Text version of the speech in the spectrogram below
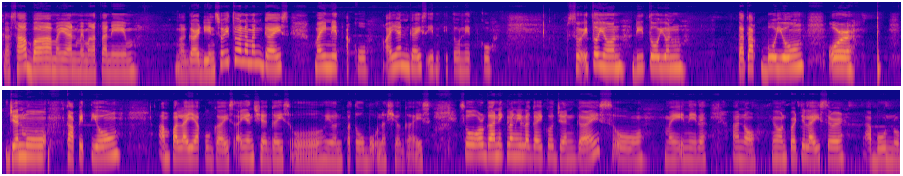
kasaba, mayan, may mga tanim, mga garden. So, ito naman guys, may net ako. Ayan guys, ito net ko. So, ito yon dito yon tatakbo yung, or, dyan mo kapit yung ampalaya ko guys. Ayan siya guys. O, yun, patubo na siya guys. So, organic lang nilagay ko dyan guys. O, may nila, ano, yun, fertilizer, abono.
